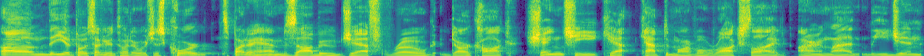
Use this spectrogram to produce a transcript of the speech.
Um, that you had posted on your Twitter, which is Korg, Spider-Ham, Zabu, Jeff, Rogue, Darkhawk, Shang-Chi, Cap- Captain Marvel, Rockslide, Iron Lad, Legion,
